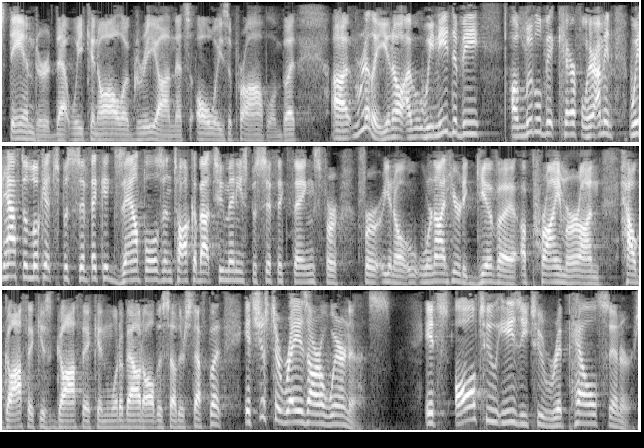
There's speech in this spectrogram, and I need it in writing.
standard that we can all agree on that's always a problem. But uh, really, you know, we need to be a little bit careful here. I mean, we'd have to look at specific examples and talk about too many specific things for, for you know, we're not here to give a, a primer on how Gothic is Gothic and what about all this other stuff, but it's just to raise our awareness. It's all too easy to repel sinners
